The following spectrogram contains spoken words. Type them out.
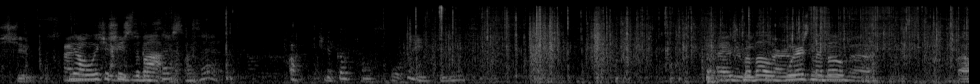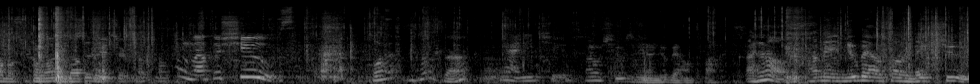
Shoes. I No, we just shoes. use the box. What's that? Oh, Trickle. Thank you. Where's my bow? Where's my bow? I almost collided up there. Oh, not the shoes. What? No, it's not. Yeah, I need shoes. Oh, shoes in a New Balance box. I know. I mean, New Balance only makes shoes.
